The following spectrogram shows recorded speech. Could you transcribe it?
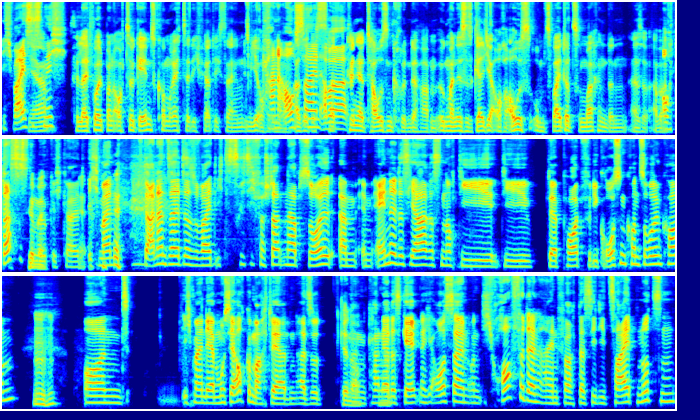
ich weiß ja, es nicht. Vielleicht wollte man auch zur Gamescom rechtzeitig fertig sein. Wie auch kann immer. auch also sein, aber. Hat, kann ja tausend Gründe haben. Irgendwann ist das Geld ja auch aus, um es weiterzumachen. Dann, also, aber auch das ist eine Möglichkeit. Ja. Ich meine, auf der anderen Seite, soweit ich das richtig verstanden habe, soll ähm, im Ende des Jahres noch die, die, der Port für die großen Konsolen kommen. Mhm. Und ich meine, der muss ja auch gemacht werden. Also genau, dann kann ja. ja das Geld nicht aus sein. Und ich hoffe dann einfach, dass sie die Zeit nutzen,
